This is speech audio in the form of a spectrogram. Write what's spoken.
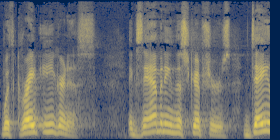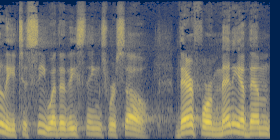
with great eagerness, examining the scriptures daily to see whether these things were so. Therefore, many of them,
